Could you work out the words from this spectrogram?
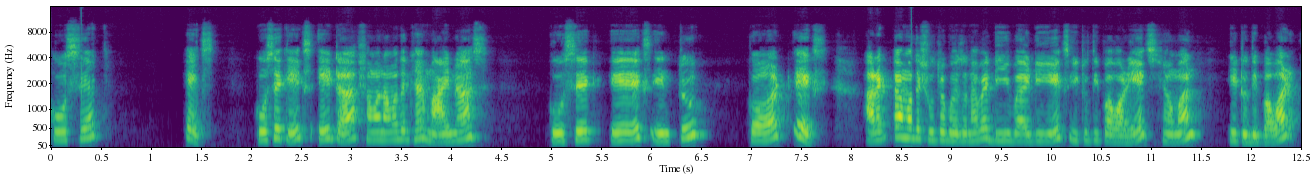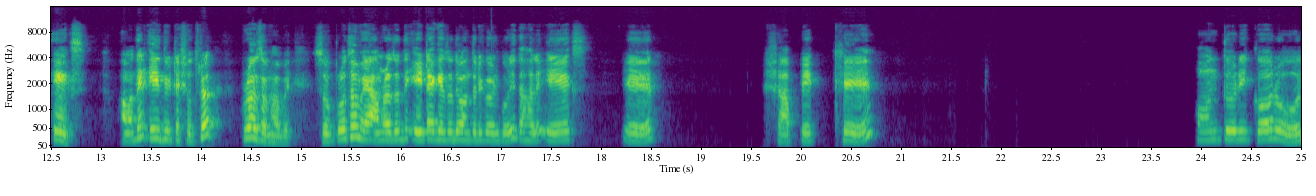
cosec x cosec x এইটা সমান আমাদের কি minus cosec x into cot x আরেকটা আমাদের সূত্র প্রয়োজন হবে d by d x e to the power x সমান ই টু দি পাওয়ার এক্স আমাদের এই দুইটা সূত্র প্রয়োজন হবে। সো প্রথমে আমরা যদি এটাকে যদি অন্তরীকরণ করি, তাহলে এক্সের সাপেক্ষে অন্তরীকরণ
